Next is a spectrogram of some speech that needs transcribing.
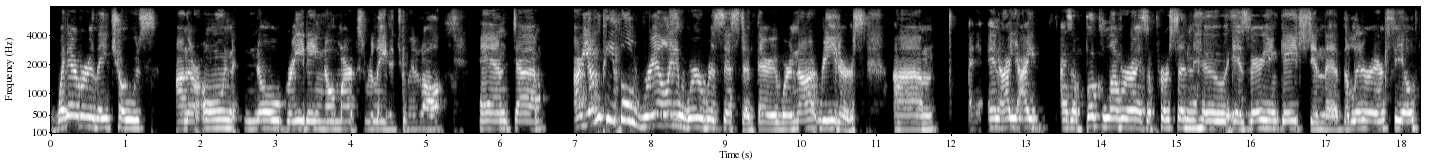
whatever they chose on their own, no grading, no marks related to it at all. And um, our young people really were resistant. They were not readers. Um, and I, I, as a book lover, as a person who is very engaged in the, the literary field,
